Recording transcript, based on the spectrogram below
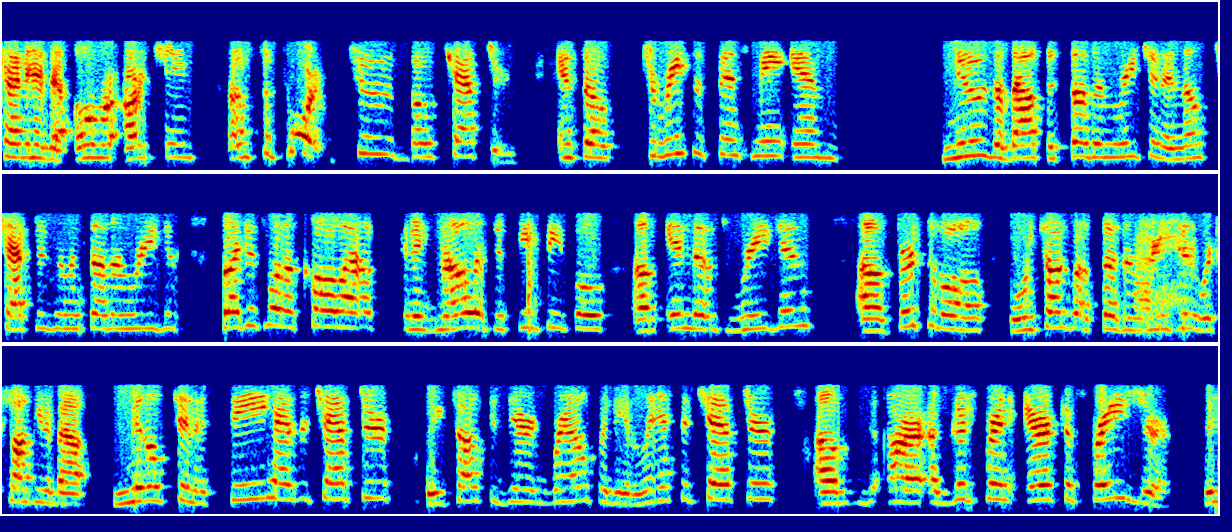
kind of had that overarching um, support to those chapters. And so Teresa sent me in news about the Southern Region and those chapters in the Southern Region. So I just want to call out and acknowledge a few people um, in those regions. Um, first of all, when we talk about Southern Region, we're talking about Middle Tennessee has a chapter. We talked to Derek Brown for the Atlanta chapter. Um, our a good friend Erica Frazier, the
